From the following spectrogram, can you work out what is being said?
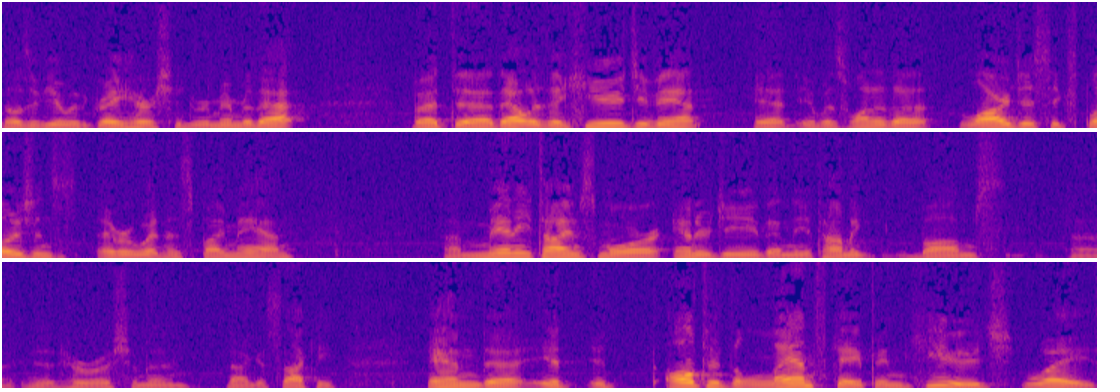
Those of you with gray hair should remember that. But uh, that was a huge event. It, it was one of the largest explosions ever witnessed by man. Uh, many times more energy than the atomic bombs uh, at Hiroshima and Nagasaki. And uh, it, it altered the landscape in huge ways.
